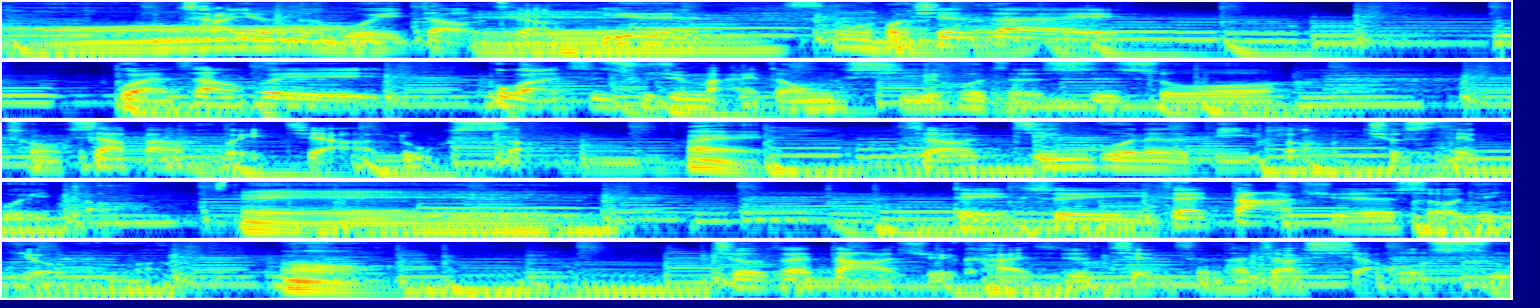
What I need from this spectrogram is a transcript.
哦才有那味道这样。因为我现在晚上会不管是出去买东西，或者是说从下班回家路上，哎，只要经过那个地方，就是那个味道。哎，对，所以在大学的时候就有了嘛。哦。就在大学开始就简称它叫小树。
